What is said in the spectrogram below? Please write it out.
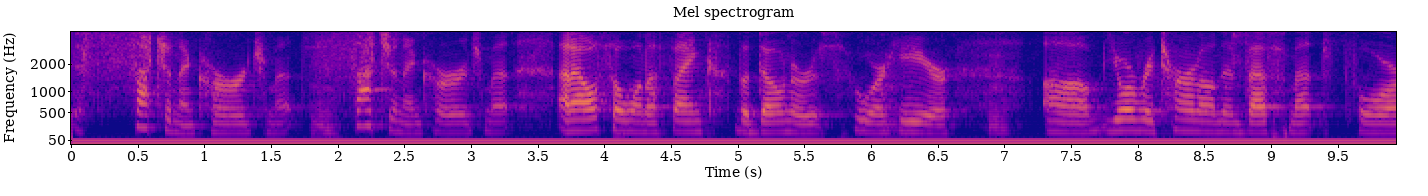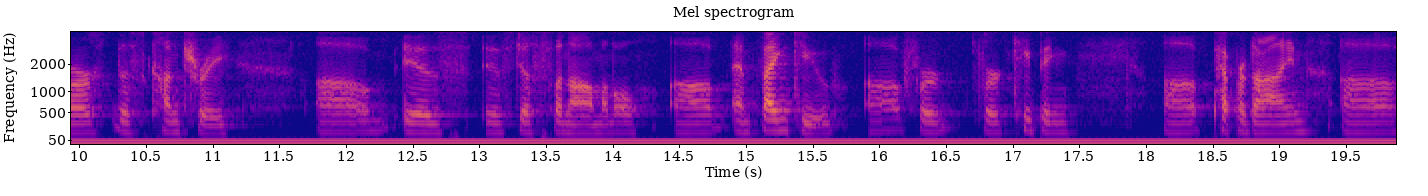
is such an encouragement, such an encouragement. And I also want to thank the donors who are here. Um, your return on investment for this country um, is is just phenomenal. Um, and thank you uh, for for keeping Pepperdine uh,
